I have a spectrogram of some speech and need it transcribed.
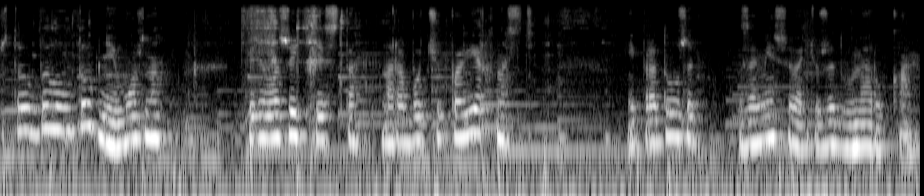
Чтобы было удобнее, можно переложить тесто на рабочую поверхность и продолжить замешивать уже двумя руками.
